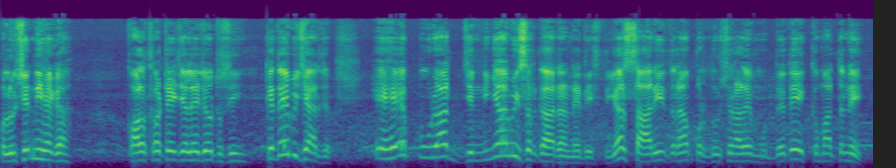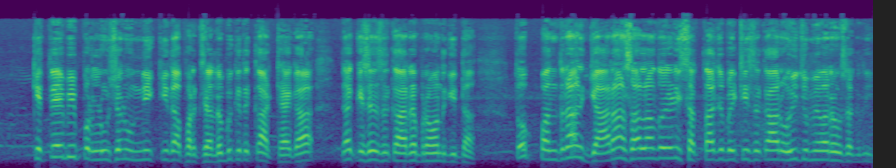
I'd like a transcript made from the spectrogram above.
ਪੋਲੂਸ਼ਨ ਨਹੀਂ ਹੈਗਾ? ਕੋਲਕਾਤੇ ਚਲੇ ਜਾਓ ਤੁਸੀਂ, ਕਿਤੇ ਵੀ ਸ਼ਹਿਰ 'ਚ। ਇਹ ਪੂਰਾ ਜਿੰਨੀਆਂ ਵੀ ਸਰਕਾਰਾਂ ਨੇ ਦੇਸ਼ ਦੀਆਂ ਸਾਰੀ ਤਰ੍ਹਾਂ ਪ੍ਰਦੂਸ਼ਣ ਵਾਲੇ ਮੁੱਦੇ ਤੇ ਇੱਕਮਤ ਨੇ। ਕਿਤੇ ਵੀ ਪ੍ਰਦੂਸ਼ਣ 19 21 ਦਾ ਫ਼ਰਕ ਚੱਲਦਾ ਵੀ ਕਿਤੇ ਘੱਟ ਹੈਗਾ ਜਾਂ ਕਿਸੇ ਸਰਕਾਰ ਨੇ ਪ੍ਰਬੰਧ ਕੀਤਾ, ਤਾਂ 15 11 ਸਾਲਾਂ ਤੋਂ ਜਿਹੜੀ ਸੱਤਾ 'ਚ ਬੈਠੀ ਸਰਕਾਰ ਉਹੀ ਜ਼ਿੰਮੇਵਾਰ ਹੋ ਸਕਦੀ।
